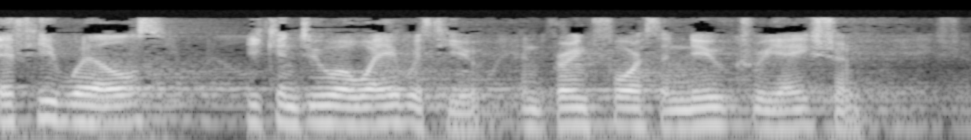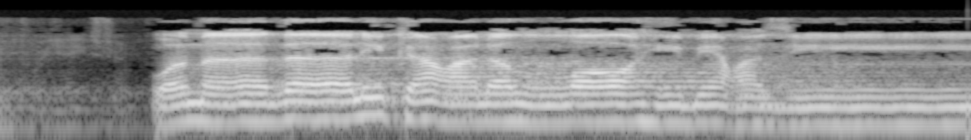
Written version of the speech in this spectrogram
If He wills, He can do away with you and bring forth a new creation. وما ذلك على الله بعزيز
